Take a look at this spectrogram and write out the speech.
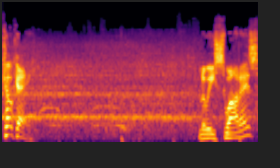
Koke. Luis Suarez.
